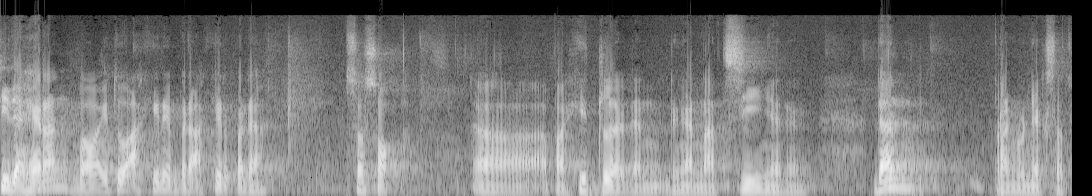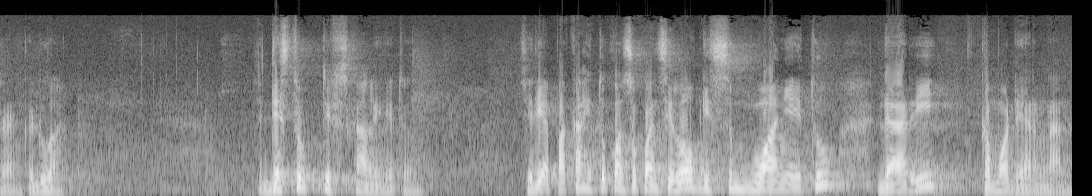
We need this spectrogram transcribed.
tidak heran bahwa itu akhirnya berakhir pada sosok uh, apa Hitler dan dengan Nazinya dan, dan Perang Dunia Kesatu dan Kedua. Destruktif sekali gitu. Jadi apakah itu konsekuensi logis semuanya itu dari kemodernan?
